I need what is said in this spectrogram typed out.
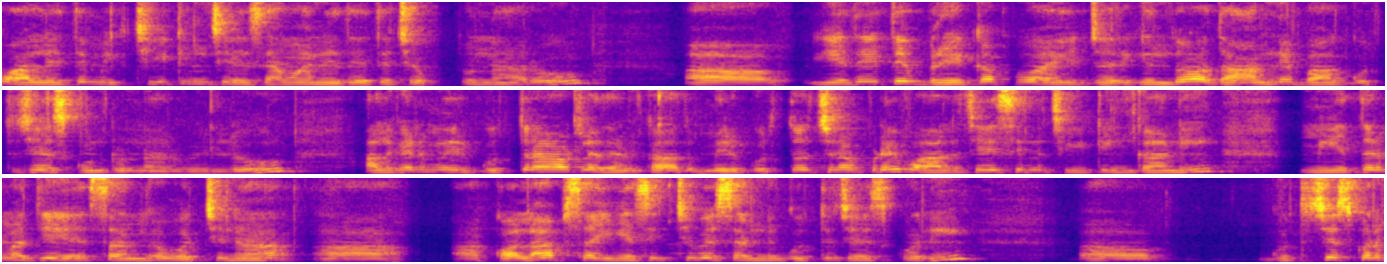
వాళ్ళైతే మీకు చీటింగ్ చేశామనేది అయితే చెప్తున్నారు ఏదైతే బ్రేకప్ అయి జరిగిందో దాన్నే బాగా గుర్తు చేసుకుంటున్నారు వీళ్ళు. అలాగని మీరు గుర్తు రావట్లేదని కాదు. మీరు గుర్తొచ్చినప్పుడే వాళ్ళు చేసిన చీటింగ్ కానీ మీ ఇద్దరి మధ్య సంగ వచ్చిన ఆ కొలాబ్స్ అయ్యే సిచ్యువేషన్ని గుర్తు చేసుకొని గుర్తు చేసుకొని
